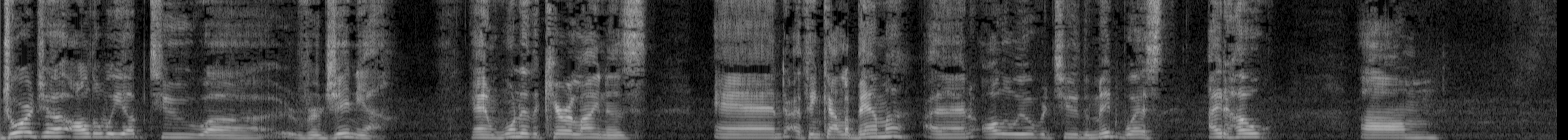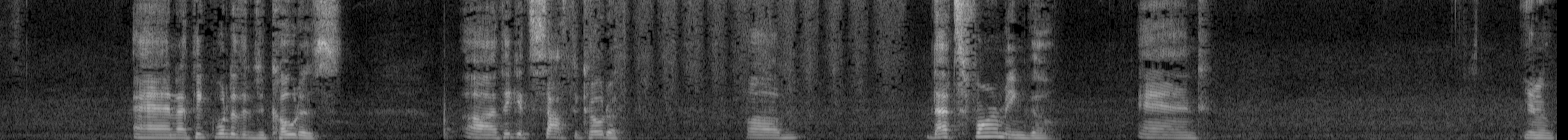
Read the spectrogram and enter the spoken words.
Georgia, all the way up to uh, Virginia, and one of the Carolinas, and I think Alabama, and all the way over to the Midwest, Idaho, um, and I think one of the Dakotas. Uh, I think it's South Dakota. Um, that's farming though, and you know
